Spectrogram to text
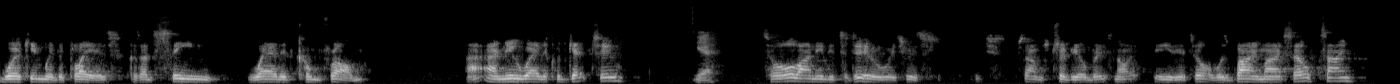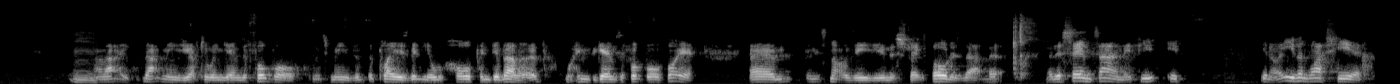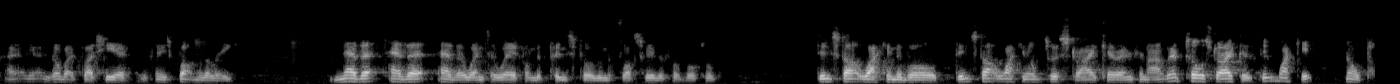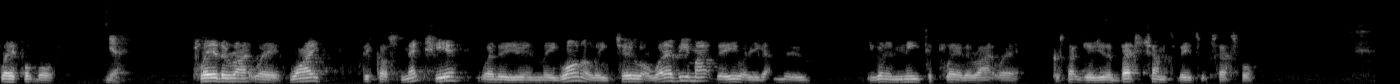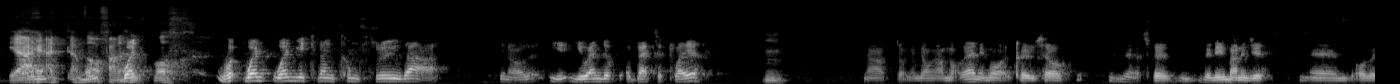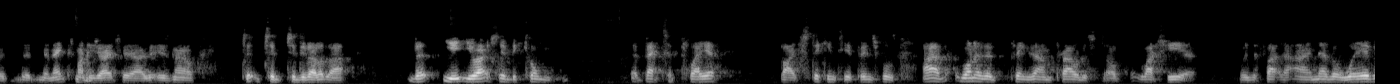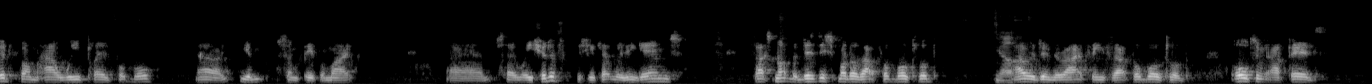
working with the players because I'd seen where they'd come from, I, I knew where they could get to. Yeah. So all I needed to do, which was which sounds trivial, but it's not easy at all, was buy myself time. Mm. Now that that means you have to win games of football, which means that the players that you hope and develop win the games of football for you. Um, and it's not as easy and as straightforward as that. But at the same time, if you if you know, even last year, I go back to last year, we finished bottom of the league. Never, ever, ever went away from the principles and the philosophy of the football club. Didn't start whacking the ball. Didn't start whacking up to a striker or anything like that. We had tall strikers. Didn't whack it. No, play football. Yeah. Play the right way. Why? Because next year, whether you're in League One or League Two or whatever you might be, whether you get moved, you're going to need to play the right way because that gives you the best chance of being successful. Yeah, I, am not a fan when, of football. When when you can then come through that, you know, you, you end up a better player. Mm. Now, don't get me wrong, I'm not there anymore at Crewe, so that's for the new manager um, or the, the, the, next manager actually as it is now to, to, to develop that. But you, you actually become a better player by sticking to your principles. I've, one of the things I'm proudest of last year was the fact that I never wavered from how we played football. Now, you, some people might um, say we should have because you kept losing games. That's not the business model of that football club. No. I was doing the right thing for that football club. Ultimately, I paid,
